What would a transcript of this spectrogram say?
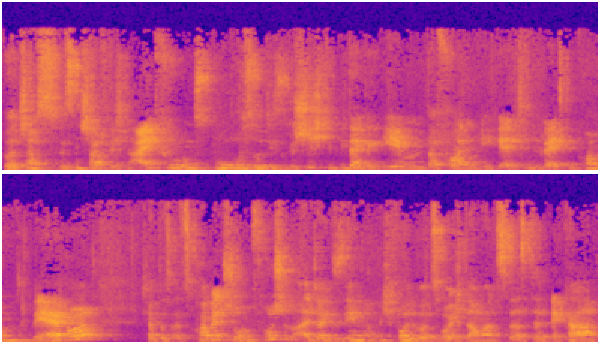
wirtschaftswissenschaftlichen Einführungsbuch so diese Geschichte wiedergegeben davon, wie Geld in die Welt gekommen wäre. Ich habe das als Comic schon im Vorschulalter gesehen, hat mich voll überzeugt damals, dass der Bäcker,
